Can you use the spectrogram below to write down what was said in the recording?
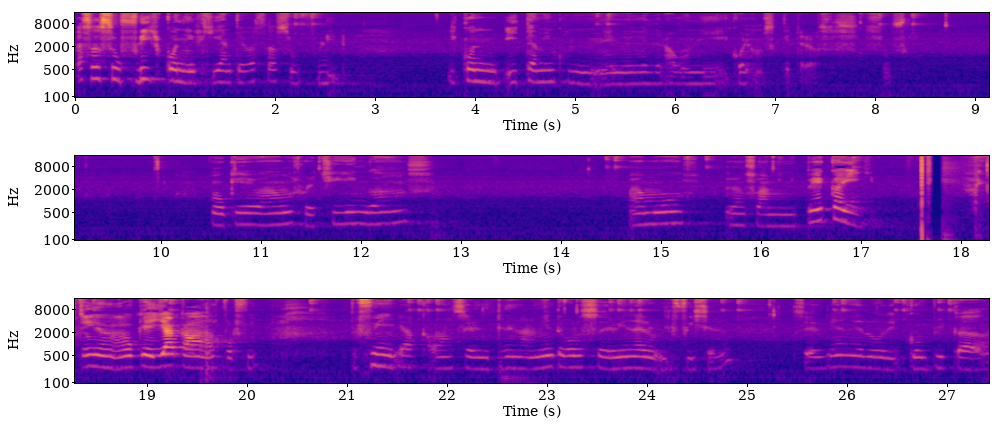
Vas a sufrir con el gigante, vas a sufrir. Y, con, y también con el bebé dragón y con la mosquetera vas. Ok, vamos, rechingas. Vamos, lanzo a mini peca y ok, ya acabamos por fin. Por fin ya acabamos el entrenamiento, se viene lo difícil. Se viene lo complicado.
